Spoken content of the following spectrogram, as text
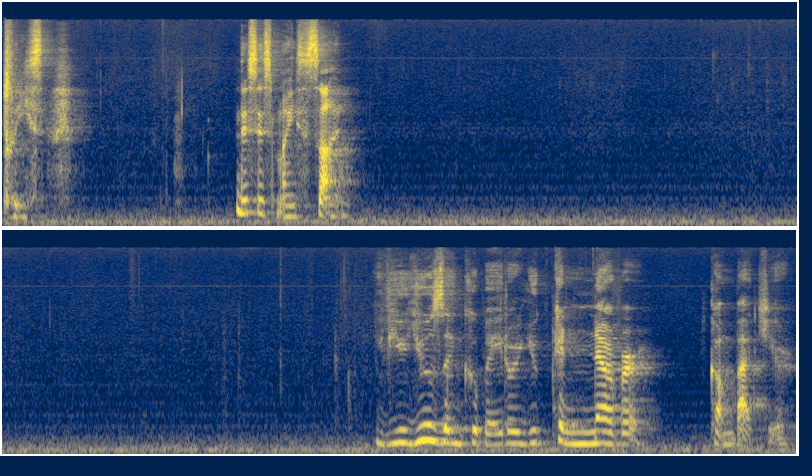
Please. This is my son. If you use the incubator, you can never come back here.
